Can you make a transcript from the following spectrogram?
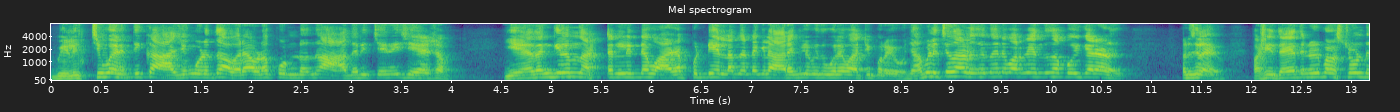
വിളിച്ചു വരുത്തി കാശും കൊടുത്ത് അവരവിടെ കൊണ്ടുവന്ന് ആദരിച്ചതിന് ശേഷം ഏതെങ്കിലും നട്ടലിന്റെ വാഴപ്പിണ്ടി അല്ലെന്നുണ്ടെങ്കിൽ ആരെങ്കിലും ഇതുപോലെ മാറ്റി പറയുമോ ഞാൻ വിളിച്ചതാണ് എന്ന് തന്നെ പറഞ്ഞ് എന്ത് സംഭവിക്കാനാണ്? മനസ്സിലായോ? പക്ഷേ ഇദ്ദേഹത്തിന്റെ ഒരു പ്രശ്നമുണ്ട്.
